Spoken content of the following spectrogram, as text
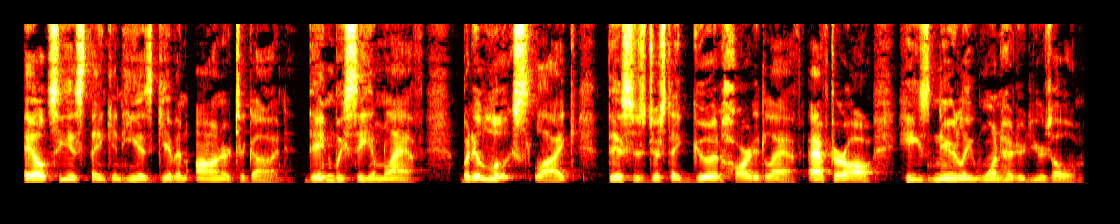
else he is thinking, he has given honor to God. Then we see him laugh. But it looks like this is just a good hearted laugh. After all, he's nearly 100 years old.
